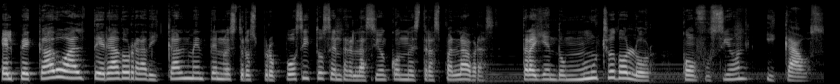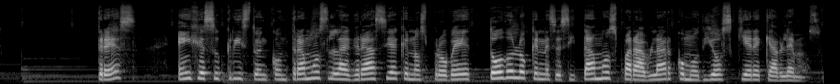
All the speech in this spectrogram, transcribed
El pecado ha alterado radicalmente nuestros propósitos en relación con nuestras palabras, trayendo mucho dolor, confusión y caos. 3. En Jesucristo encontramos la gracia que nos provee todo lo que necesitamos para hablar como Dios quiere que hablemos.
